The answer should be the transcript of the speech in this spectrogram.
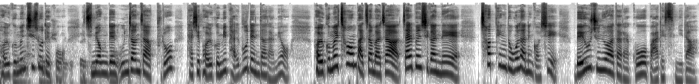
벌금은 취소되고 지명된 운전자 앞으로 다시 벌금이 발부된다라며 벌금을 처음 받자마자 짧은 시간 내에 첫 행동을 하는 것이 매우 중요하다라고 말했습니다.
